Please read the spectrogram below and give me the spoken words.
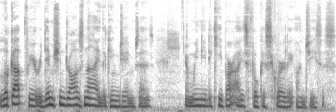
Look up, for your redemption draws nigh, the King James says. And we need to keep our eyes focused squarely on Jesus.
